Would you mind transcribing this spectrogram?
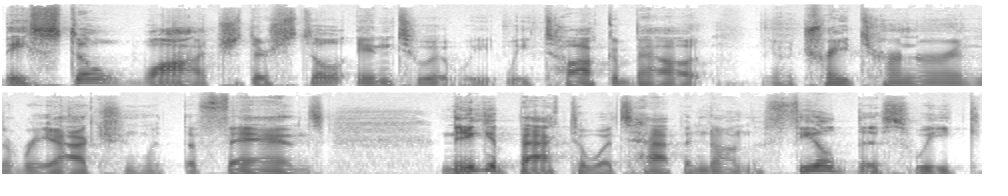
they still watch. They're still into it. We we talk about you know Trea Turner and the reaction with the fans. And then you get back to what's happened on the field this week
